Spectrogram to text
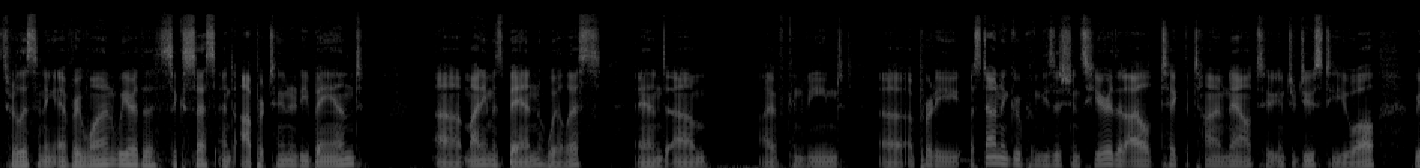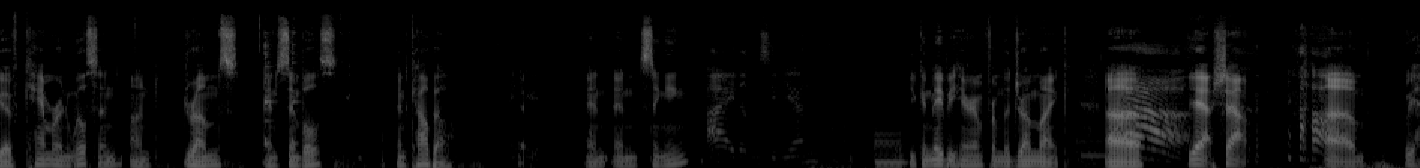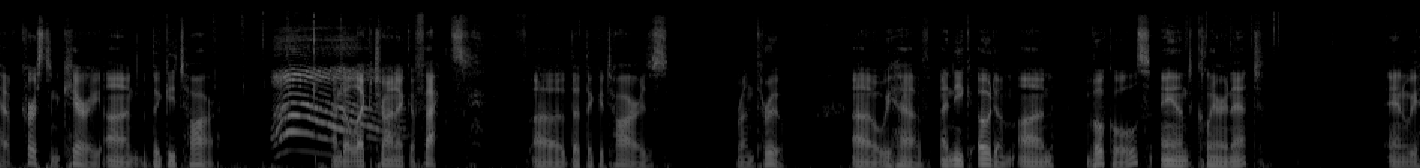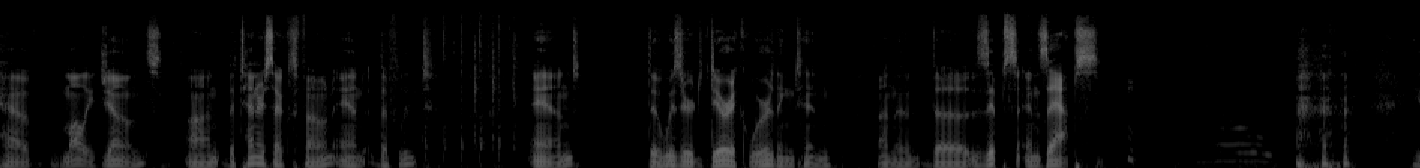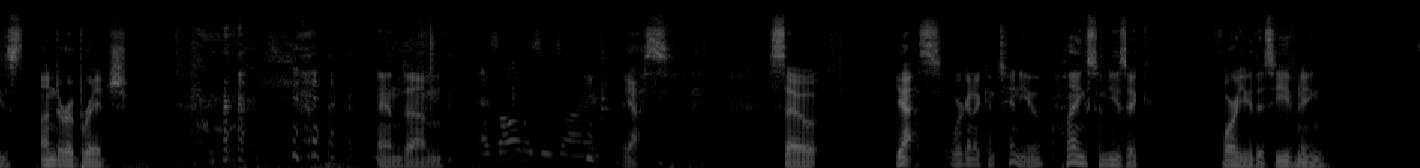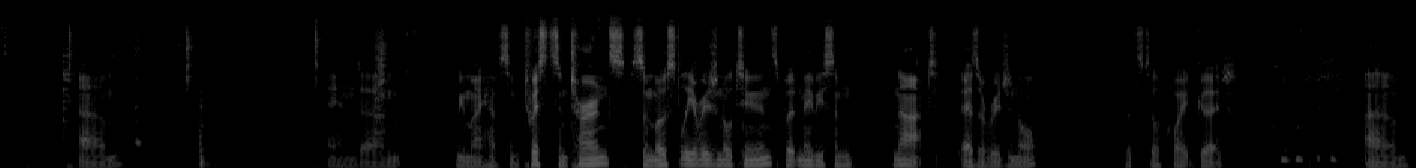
Thanks for listening, everyone. We are the Success and Opportunity Band. Uh, my name is Ben Willis, and um, I've convened uh, a pretty astounding group of musicians here that I'll take the time now to introduce to you all. We have Cameron Wilson on drums and cymbals and cowbell A- and and singing. Hi, WCBN. You can maybe hear him from the drum mic. Uh, ah! yeah, shout. Um, we have Kirsten Carey on the guitar and electronic effects uh, that the guitars run through. Uh, we have Anik Odom on vocals and clarinet. And we have Molly Jones on the tenor saxophone and the flute. And the wizard Derek Worthington on the, the zips and zaps. He's under a bridge. and um, As all wizards are. Yes. So, yes, we're going to continue playing some music for you this evening. Um, and um, we might have some twists and turns, some mostly original tunes, but maybe some not as original, but still quite good. um,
